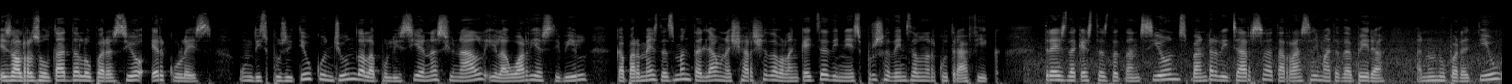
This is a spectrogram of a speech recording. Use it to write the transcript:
És el resultat de l'operació Hèrcules, un dispositiu conjunt de la Policia Nacional i la Guàrdia Civil que ha permès desmantellar una xarxa de blanqueig de diners procedents del narcotràfic. Tres d'aquestes detencions van realitzar-se a Terrassa i Matadepera, en un operatiu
